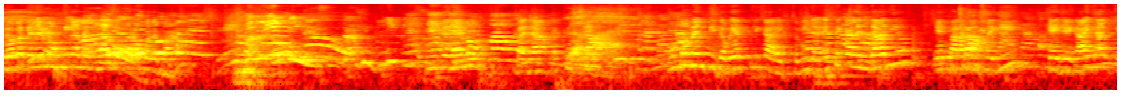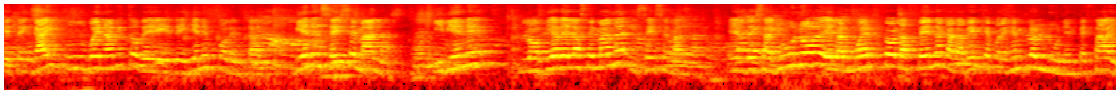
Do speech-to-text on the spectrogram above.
Luego tenemos un calendario que lo puede pagar. Y tenemos, verá, un momentito, voy a explicar esto. Mira, este calendario es para conseguir que llegáis a, que tengáis un buen hábito de, de higiene bucodental. Vienen seis semanas y viene los días de la semana y seis semanas. El desayuno, el almuerzo, la cena, cada vez que, por ejemplo, el lunes empezáis,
